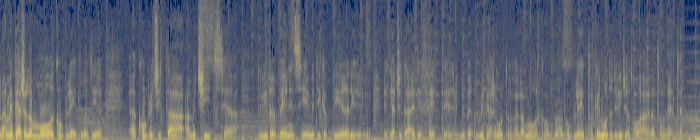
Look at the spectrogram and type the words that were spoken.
A me piace l'amore completo, vuol dire eh, complicità, amicizia, di vivere bene insieme, di capire di, e di accettare i difetti. Mi, mi piace molto quell'amore com, completo che è molto difficile trovare naturalmente.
